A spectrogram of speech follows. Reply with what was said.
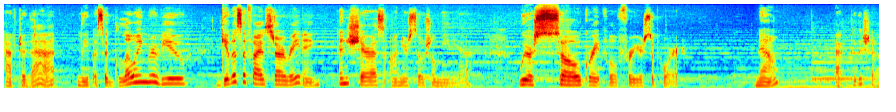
After that, leave us a glowing review, give us a five star rating, and share us on your social media. We are so grateful for your support. Now, back to the show.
